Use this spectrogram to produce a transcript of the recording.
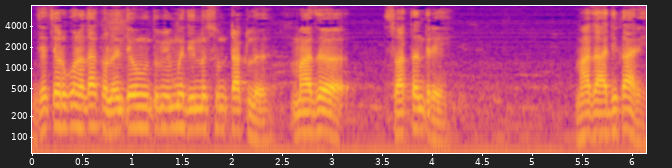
ज्याच्यावर कोणा दाखवलं तेव्हा तुम्ही मध्ये नसून टाकलं माझं स्वातंत्र्य आहे. माझा अधिकार आहे.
